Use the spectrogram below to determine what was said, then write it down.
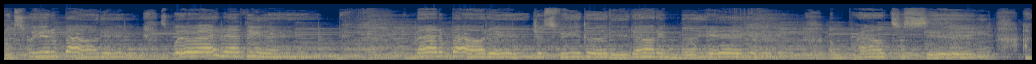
What's weird about it is we're right at the end. Mad about it, just figured it out in my head to say I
